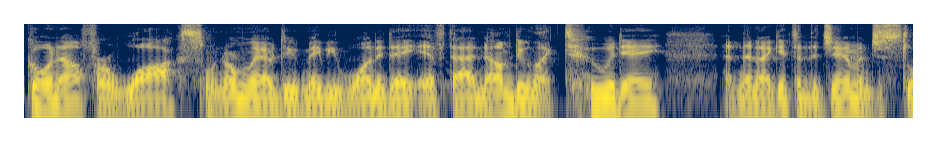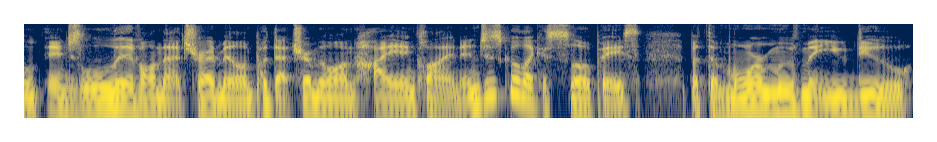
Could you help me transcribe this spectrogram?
going out for walks. When normally I would do maybe one a day, if that. Now I'm doing like two a day, and then I get to the gym and just and just live on that treadmill and put that treadmill on high incline and just go like a slow pace. But the more movement you do,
